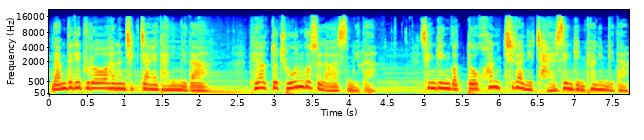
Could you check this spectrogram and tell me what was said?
남들이 부러워하는 직장에 다닙니다. 대학도 좋은 곳을 나왔습니다. 생긴 것도 훤칠하니 잘생긴 편입니다.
